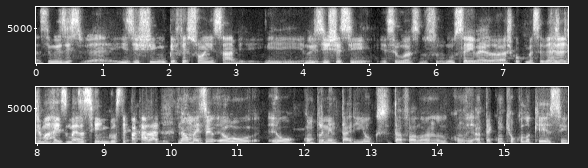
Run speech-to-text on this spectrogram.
assim, não existe, é, existe imperfeições, sabe? E não existe esse, esse lance do. Não sei, velho. Eu acho que eu comecei a viajar demais, mas é. assim, gostei pra caralho. Não, mas eu, eu, eu complementaria o que você tá falando, com, até com o que eu coloquei, assim,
